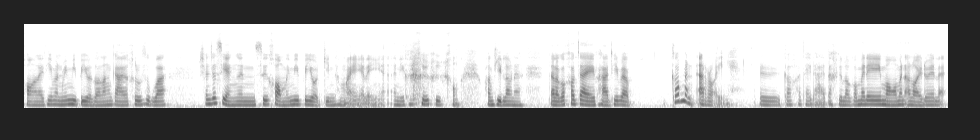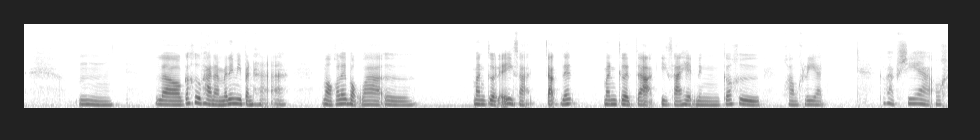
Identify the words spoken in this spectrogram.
ของอะไรที่มันไม่มีประโยชน์ต่อร่างกายก็คือรู้สึกว่า ฉันจะเสียเงินซื้อของไม่มีประโยชน์กินทำไมอะไรเงี้ย อันนี้คือคือของความคิดเรานะ แต่เราก็เข้าใจพาที่แบบก็มันอร่อยไงเออ ก็เข้าใจได้แต่คือเราก็ไม่ได้มองว่ามันอร่อยด้วยแหละ อืม แล้วก็คือพานั้นไม่ได้มีปัญหา หมอก็เลยบอกว่า เออ มันเกิดได้อีกสาจากได้มันเกิดจากอีกสาเหตุหนึ่งก็คือความเครียด ก็แบบเชี่ยโอเค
